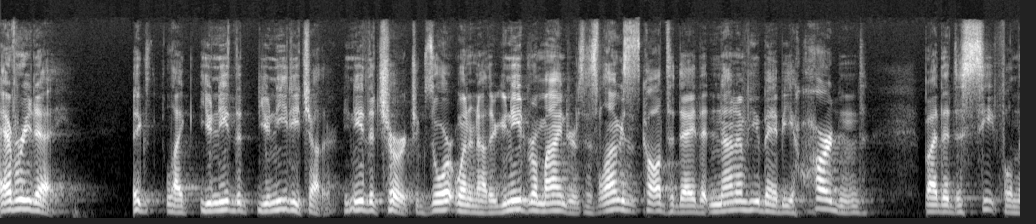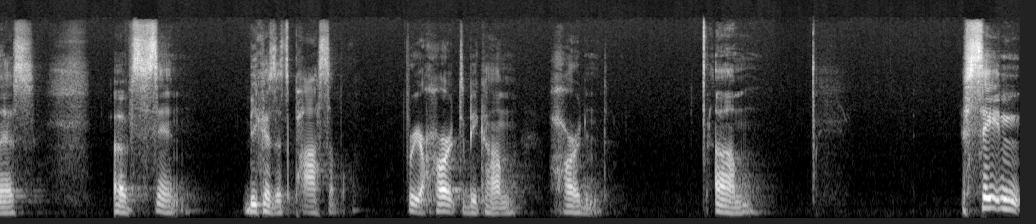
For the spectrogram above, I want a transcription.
every day. Like you need, the, you need each other. You need the church. Exhort one another. You need reminders, as long as it's called today, that none of you may be hardened by the deceitfulness of sin because it's possible for your heart to become hardened. Um, Satan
